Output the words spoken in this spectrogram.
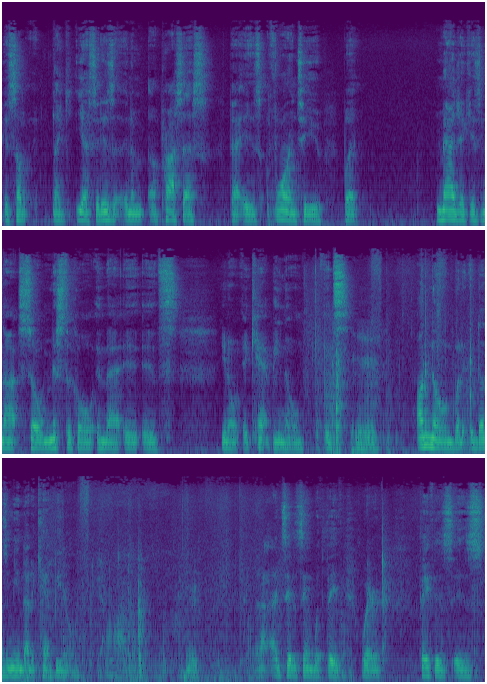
It's some like yes, it is in a, a process that is foreign to you, but magic is not so mystical in that it, it's you know it can't be known. It's mm-hmm. unknown, but it doesn't mean that it can't be known. Mm. And I, I'd say the same with faith, where faith is is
